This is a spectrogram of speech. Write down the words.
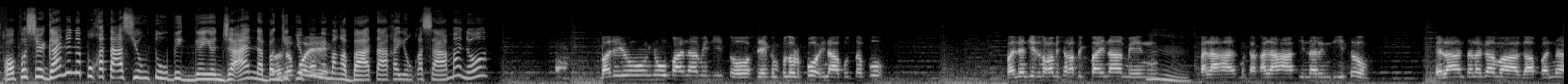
Opo sir, gano'n na po kataas yung tubig ngayon dyan? Nabanggit Ano niyo po po eh? may mga bata kayong kasama, no? Bali yung inuupa namin dito, second floor po, inabot na po. Bali, andito na kami sa kapitbahay namin. Mhm. Kalahat, magkakalahati na rin dito. Kailangan talaga maagapan na.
